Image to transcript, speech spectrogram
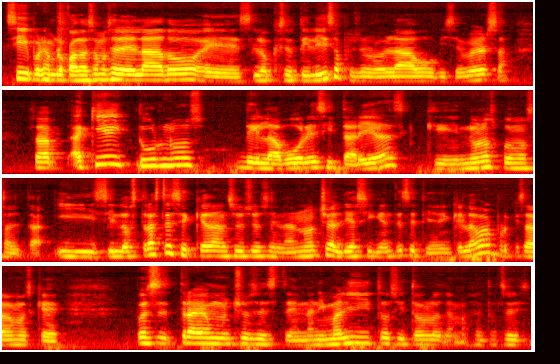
sí, por ejemplo, cuando hacemos el helado es lo que se utiliza, pues yo lo lavo, viceversa. O sea, aquí hay turnos de labores y tareas que no nos podemos saltar. Y si los trastes se quedan sucios en la noche, al día siguiente se tienen que lavar porque sabemos que pues trae muchos este, animalitos y todo lo demás. Entonces,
